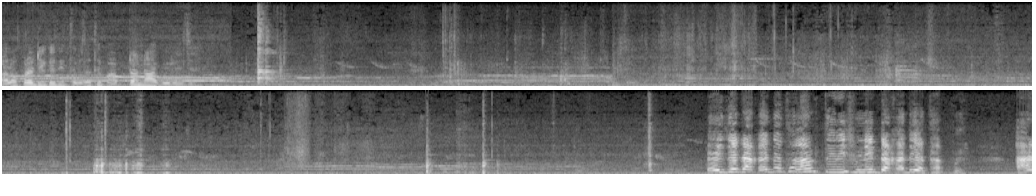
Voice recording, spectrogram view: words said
ভালো করে ঢেকে দিতে হবে যাতে ভাবটা না বেরোয় যায়। এই যে ডাকা দিয়েছিলাম, তিরিশ মিনিট ডাকা দিয়ে থাকবে। আর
